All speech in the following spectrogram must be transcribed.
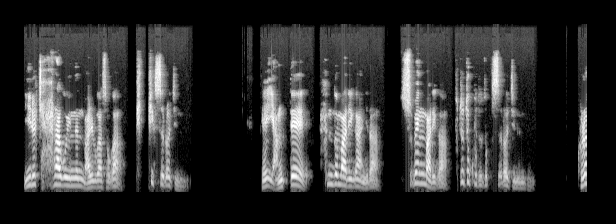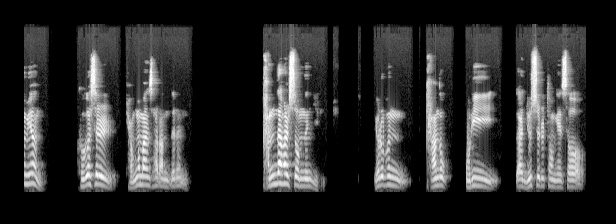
일을 잘하고 있는 말과 소가 픽픽 쓰러지는 양떼 한두 마리가 아니라 수백 마리가 후두둑 후두둑 쓰러지는 겁니다. 그러면 그것을 경험한 사람들은 감당할 수 없는 일이. 여러분 간혹 우리가 뉴스를 통해서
